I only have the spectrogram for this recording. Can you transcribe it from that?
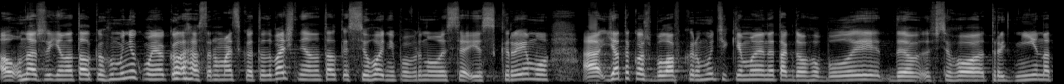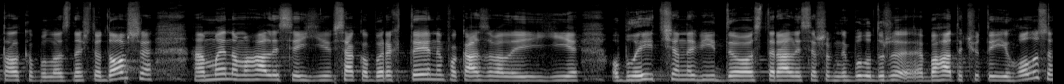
У нас же є Наталка Гуменюк, моя колега з громадського телебачення. Наталка сьогодні повернулася із Криму. Я також була в Криму, тільки ми не так довго були, де всього три дні. Наталка була значно довше. А Ми намагалися її всяко берегти, не показували її обличчя на відео, старалися, щоб не було дуже багато чути її голосу,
